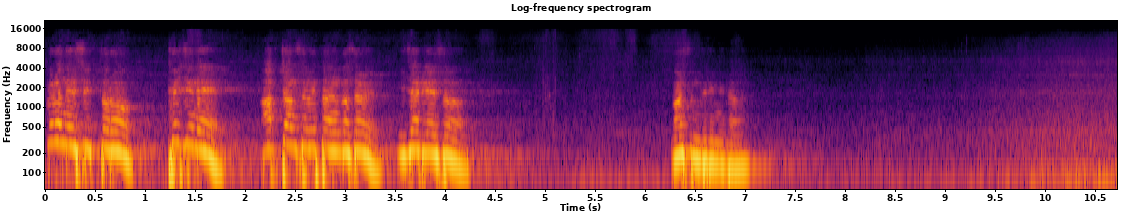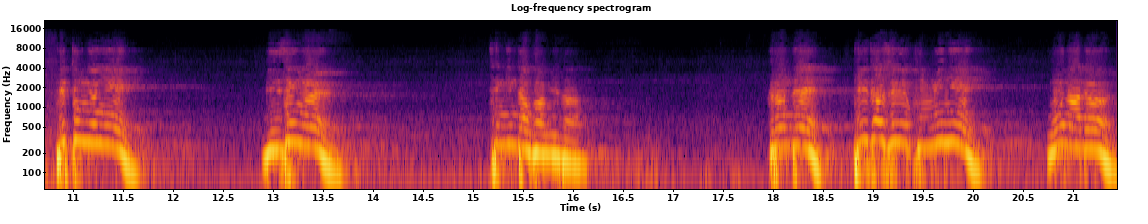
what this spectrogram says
끌어낼 수 있도록 퇴진에 앞장서겠다는 것을 이 자리에서 말씀드립니다. 대통령이 민생을 챙긴다고 합니다. 그런데 대다수의 국민이 원하는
